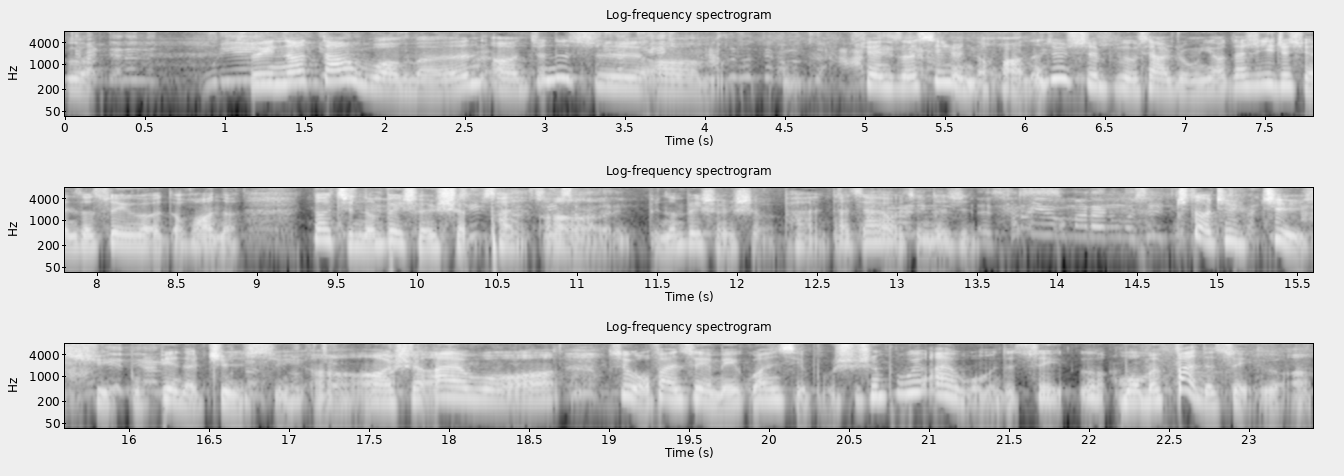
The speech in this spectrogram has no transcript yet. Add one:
恶。所以呢，当我们嗯真的是嗯选择新人的话，那就是不走向荣耀；但是一直选择罪恶的话呢，那只能被神审判啊，只能被神审判。大家要真的是知道这是秩序不变的秩序啊啊！神爱我，所以我犯罪也没关系，不是神不会爱我们的罪恶，我们犯的罪恶啊。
